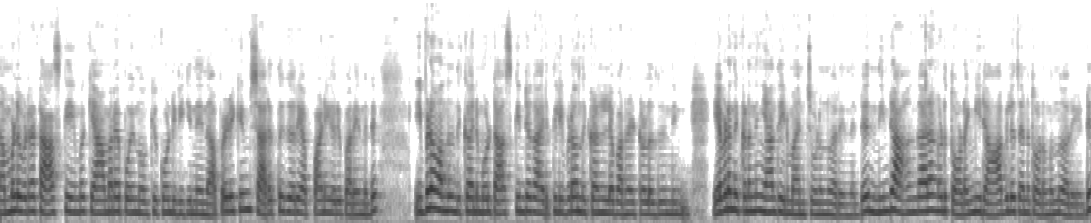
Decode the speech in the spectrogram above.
നമ്മളിവിടെ ടാസ്ക് ചെയ്യുമ്പോൾ ക്യാമറയിൽ പോയി നോക്കിക്കൊണ്ടിരിക്കുന്നതെന്ന് അപ്പോഴേക്കും ശരത്ത് കയറി അപ്പാണി കയറി പറയുന്നുണ്ട് ഇവിടെ വന്ന് നിൽക്കാൻ അനുമോൾ ടാസ്കിന്റെ കാര്യത്തിൽ ഇവിടെ നിൽക്കണമല്ലേ പറഞ്ഞിട്ടുള്ളത്. എവിടെ നിൽക്കണമെന്ന് ഞാൻ തീരുമാനിച്ചോളൂ എന്ന് പറയുന്നുണ്ട്. നിന്റെ അഹങ്കാരം അങ്ങോട്ട് തുടങ്ങി രാവിലെ തന്നെ തുടങ്ങുമെന്ന് പറയുന്നുണ്ട്.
